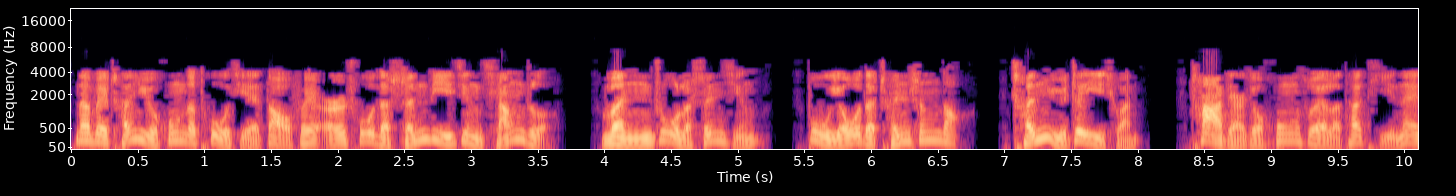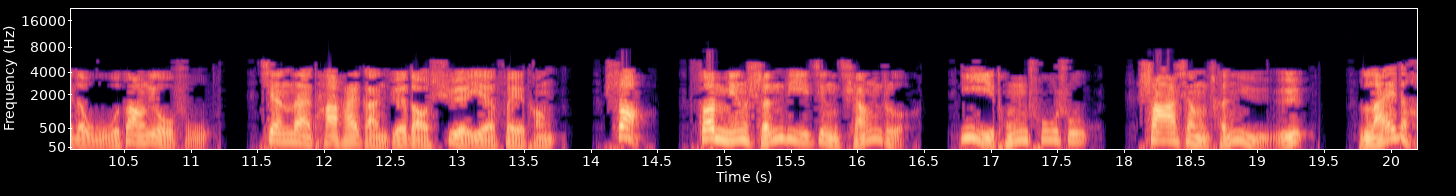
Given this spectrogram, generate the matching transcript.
那被陈宇轰的吐血倒飞而出的神帝境强者。稳住了身形，不由得沉声道：“陈宇这一拳，差点就轰碎了他体内的五脏六腑。现在他还感觉到血液沸腾。”上三名神帝境强者一同出书，杀向陈宇。来得好！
